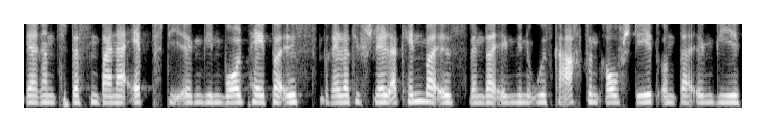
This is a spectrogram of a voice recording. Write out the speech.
Währenddessen bei einer App, die irgendwie ein Wallpaper ist, relativ schnell erkennbar ist, wenn da irgendwie eine USK 18 draufsteht und da irgendwie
